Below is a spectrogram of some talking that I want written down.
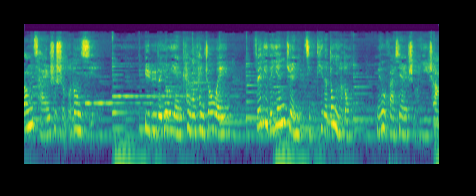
刚才是什么东西？碧绿的右眼看了看周围，嘴里的烟卷警惕地动了动，没有发现什么异常。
